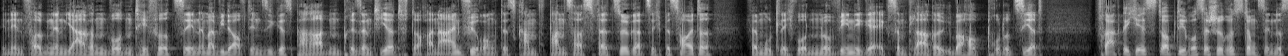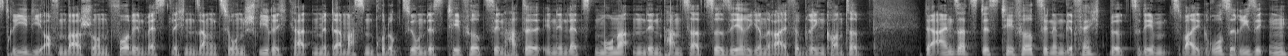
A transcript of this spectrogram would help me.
In den folgenden Jahren wurden T-14 immer wieder auf den Siegesparaden präsentiert, doch eine Einführung des Kampfpanzers verzögert sich bis heute. Vermutlich wurden nur wenige Exemplare überhaupt produziert. Fraglich ist, ob die russische Rüstungsindustrie, die offenbar schon vor den westlichen Sanktionen Schwierigkeiten mit der Massenproduktion des T-14 hatte, in den letzten Monaten den Panzer zur Serienreife bringen konnte. Der Einsatz des T-14 im Gefecht birgt zudem zwei große Risiken.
